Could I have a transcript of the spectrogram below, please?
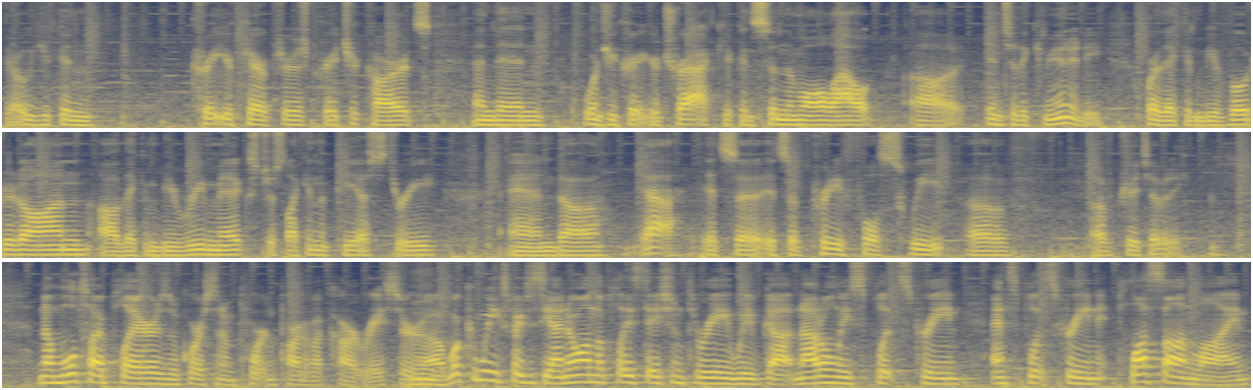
you know, you can create your characters, create your carts, and then once you create your track, you can send them all out uh, into the community where they can be voted on, uh, they can be remixed just like in the PS3, and uh, yeah, it's a it's a pretty full suite of of creativity. Now, multiplayer is, of course, an important part of a kart racer. Uh, what can we expect to see? I know on the PlayStation 3, we've got not only split screen and split screen plus online,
